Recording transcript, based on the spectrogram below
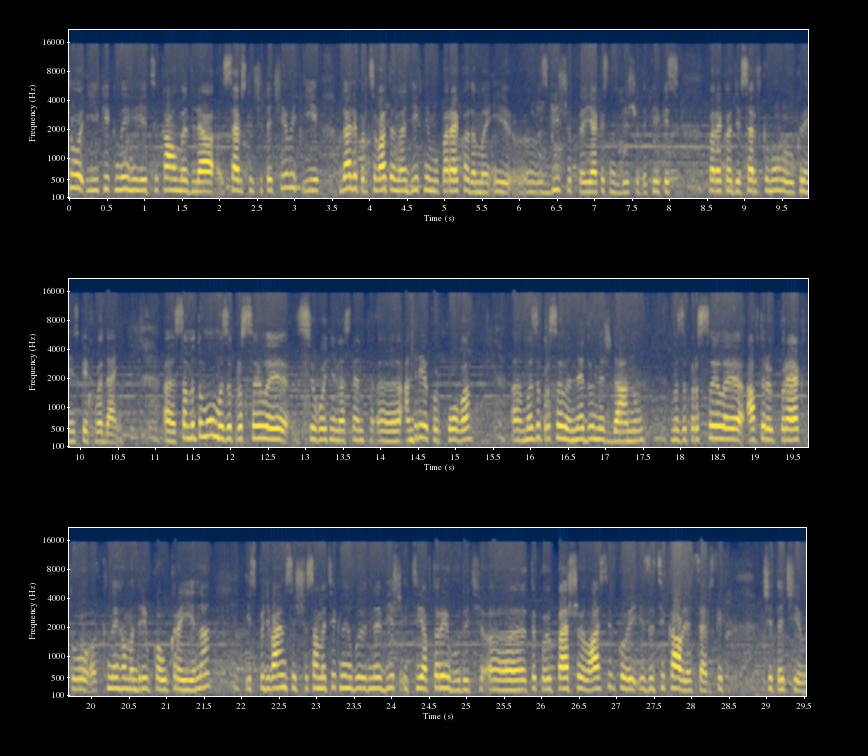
що і які книги є цікавими для сербських читачів, і далі працювати над їхніми перекладами і е, збільшити якісно збільшити кількість перекладів сербської мови українських видань. Е, Саме тому ми запросили сьогодні на стенд Андрія Куркова. Е, Ми запросили Неду Неждану. Ми запросили авторів проекту Книга Мандрівка Україна. І сподіваємося, що саме ці книги будуть найбільш і ці автори будуть е, такою першою ластівкою і зацікавлять сербських читачів.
